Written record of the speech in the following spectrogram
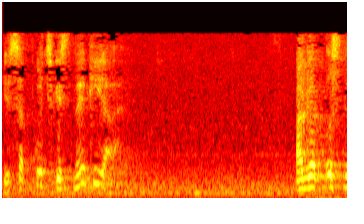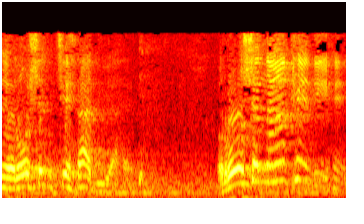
یہ سب کچھ کس نے کیا ہے؟ اگر اس نے روشن چہرہ دیا ہے، روشن آنکھیں دی ہیں،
